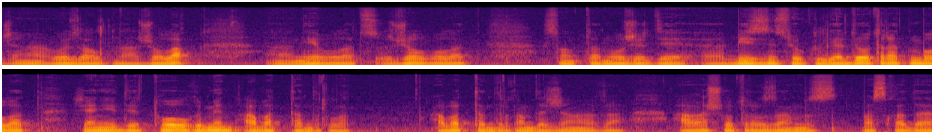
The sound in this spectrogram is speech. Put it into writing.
жаңа өз алдына жолақ не болады жол болады. Сондықтан ол жерде бизнес өкілдері де отыратын болады және де толығымен абаттандырылады. Абаттандырғанда жаңағы ағаш отырғызамыз басқа да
